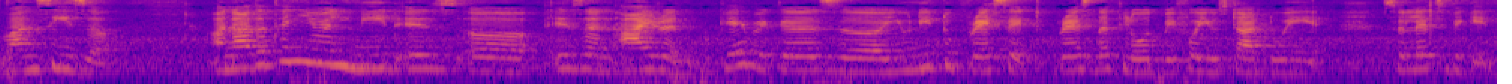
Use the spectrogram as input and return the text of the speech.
one scissor another thing you will need is uh, is an iron okay? Because uh, you need to press it press the cloth before you start doing it. So let's begin.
